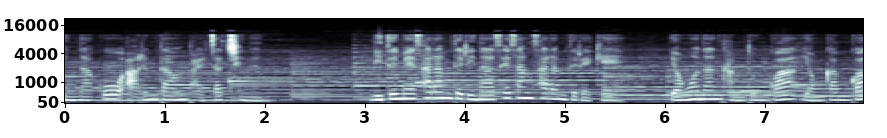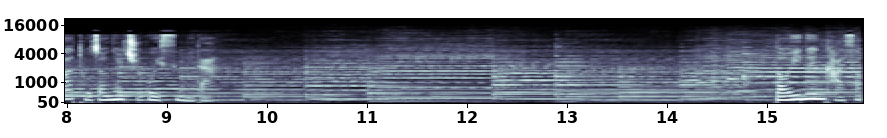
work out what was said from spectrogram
빛나고 아름다운 발자취는 믿음의 사람들이나 세상 사람들에게 영원한 감동과 영감과 도전을 주고 있습니다. 너희는 가서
